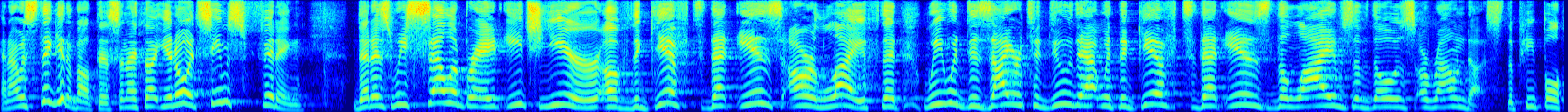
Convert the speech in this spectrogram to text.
and I was thinking about this and I thought, you know, it seems fitting that as we celebrate each year of the gift that is our life, that we would desire to do that with the gift that is the lives of those around us, the people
